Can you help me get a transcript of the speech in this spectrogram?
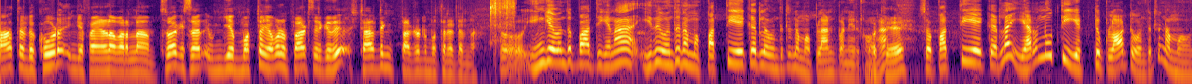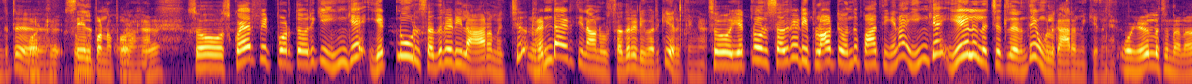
பார்த்துட்டு கூட இங்கே ஃபைனலாக வரலாம். ஸோ ஓகே சார் இங்கே மொத்தம் எவ்வளோ பிளாட்ஸ் இருக்குது? ஸ்டார்டிங் பிளாட்டோட மொத்தம் ரேட் என்ன? ஸோ இங்கே வந்து பார்த்தீங்கன்னா இது வந்து நம்ம பத்து ஏக்கரில் வந்துட்டு நம்ம பிளான் பண்ணியிருக்கோங்க Okay. ஸோ பத்து ஏக்கரில் இரநூத்தி எட்டு பிளாட் வந்துட்டு நம்ம வந்துட்டு சேல் பண்ண போகிறாங்க ஸோ ஸ்கொயர் ஃபீட் பொறுத்த வரைக்கும் இங்கே எட்நூறு சதுரடியில் ஆரம்பிச்சு ரெண்டாயிரத்தி நானூறு சதுரடி வரைக்கும் இருக்குங்க. ஸோ எட்நூறு சதுரடி பிளாட் வந்து பார்த்தீங்கன்னா இங்கே ஏழு லட்சத்துலேருந்தே உங்களுக்கு ஆரம்பிக்குதுங்க. ஏழு லட்சம் தானா?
